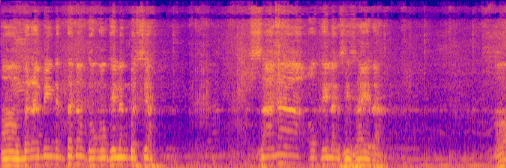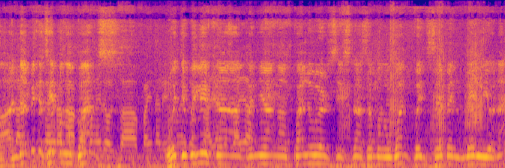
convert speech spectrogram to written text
Oh, maraming nagtanong kung okay lang ba siya. Sana okay lang si Syra. Oh, ang dami kasi mga fans. Would you believe na kanyang uh, followers is nasa mga 1.7 million na?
